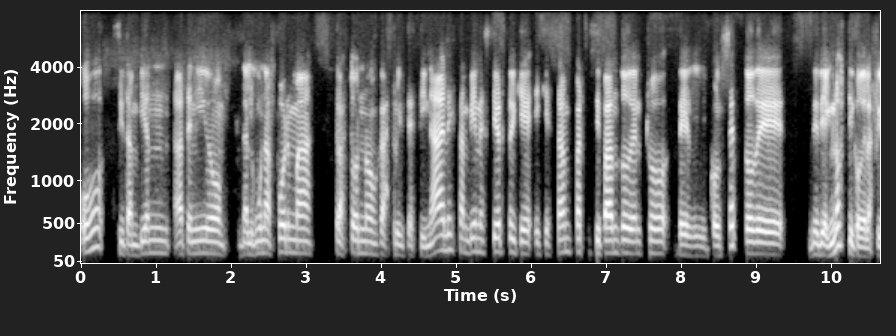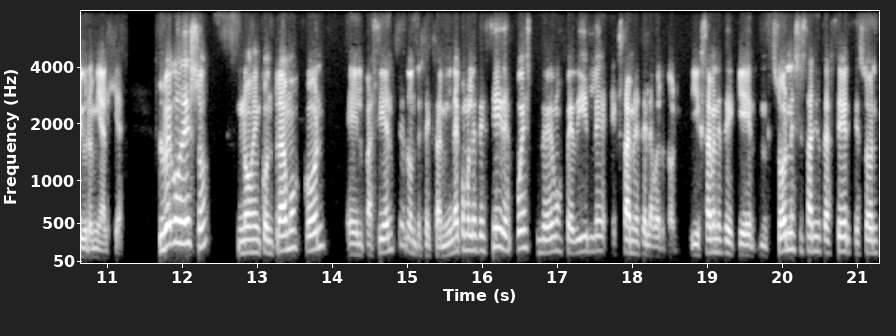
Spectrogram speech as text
o si también ha tenido de alguna forma trastornos gastrointestinales, también es cierto, y que, que están participando dentro del concepto de, de diagnóstico de la fibromialgia. Luego de eso, nos encontramos con el paciente, donde se examina, como les decía, y después debemos pedirle exámenes de laboratorio y exámenes de que son necesarios de hacer, que son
